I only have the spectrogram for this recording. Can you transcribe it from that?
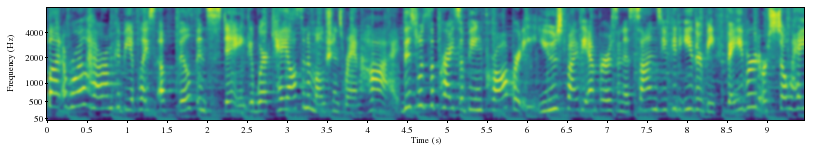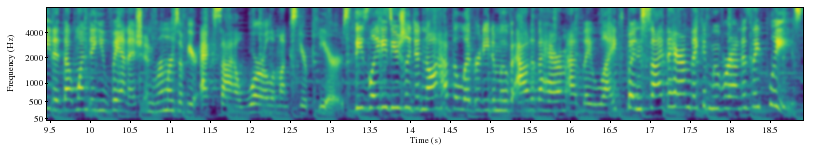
But a royal harem could be a place of filth and stink where chaos and emotions ran high. This was the price of being property. Used by the emperors and his sons, you could either be favored or so hated that one day you vanish and rumors of your exile whirl amongst your peers. These ladies usually did not have the liberty to move out of the harem as they liked, but inside the harem they could move around as they pleased.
